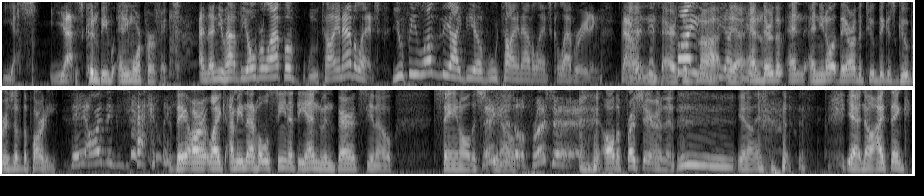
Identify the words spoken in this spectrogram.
yes, yes. This couldn't be any more perfect. And then you have the overlap of Wutai and Avalanche. Yuffie loves the idea of Wutai and Avalanche collaborating. Barrett and despises Barrett does not. the yeah, idea. and they're the and and you know what? They are the two biggest goobers of the party. they are exactly. They are like, I mean, that whole scene at the end when Barrett's, you know, saying all this, you know, the fresh air. all the fresh air, and then, you know, yeah, no, I think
